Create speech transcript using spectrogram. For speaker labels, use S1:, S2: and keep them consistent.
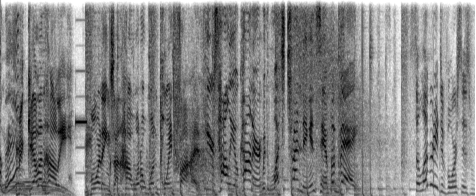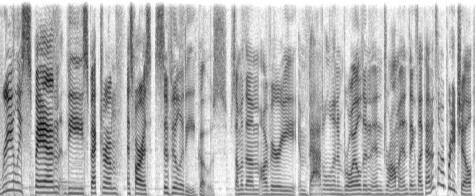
S1: Wake man!
S2: Miguel and Holly. Mornings on Hot 101.5.
S3: Here's Holly O'Connor with what's trending in Tampa Bay.
S4: Celebrity divorces really span the spectrum as far as civility goes. Some of them are very embattled and embroiled in, in drama and things like that, and some are pretty chill.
